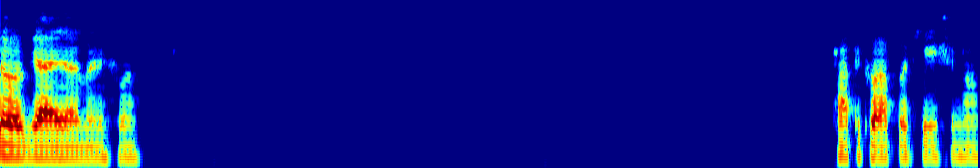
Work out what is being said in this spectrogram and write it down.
Oh god, yeah, nice one. Practical application, huh?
